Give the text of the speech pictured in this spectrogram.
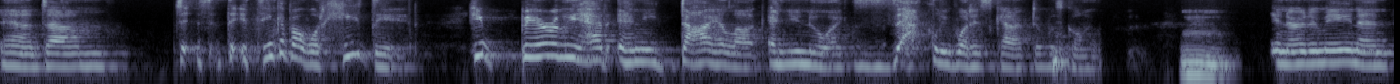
And um, think about what he did. He barely had any dialogue, and you know exactly what his character was going. Mm. You know what I mean? And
